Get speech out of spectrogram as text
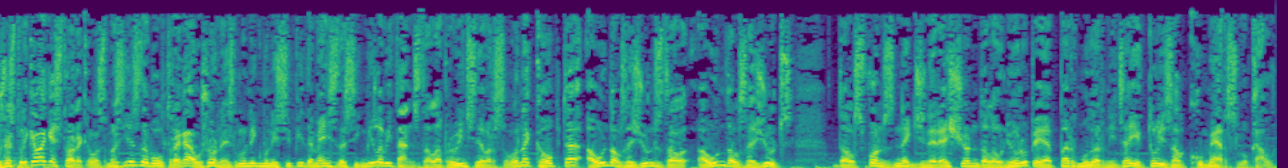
Us explicava a aquesta hora que les Masies de Voltregà, Osona, és l'únic municipi de menys de 5.000 habitants de la província de Barcelona que opta a un dels ajuts, de, a un dels ajuts dels fons Next Generation de la Unió Europea per modernitzar i actualitzar el comerç local.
